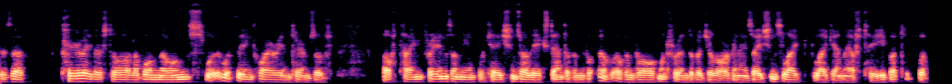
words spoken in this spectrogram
is that clearly there's still a lot of unknowns with the inquiry in terms of of timeframes and the implications or the extent of, inv of involvement for individual organisations like like MFT. But but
